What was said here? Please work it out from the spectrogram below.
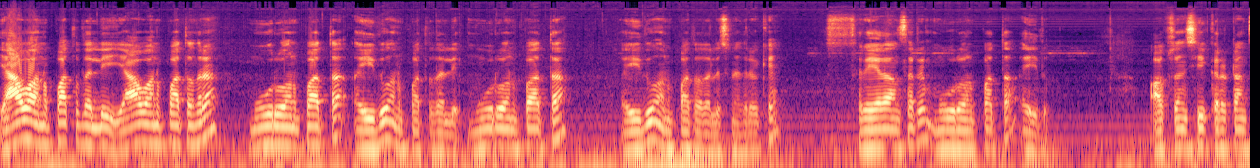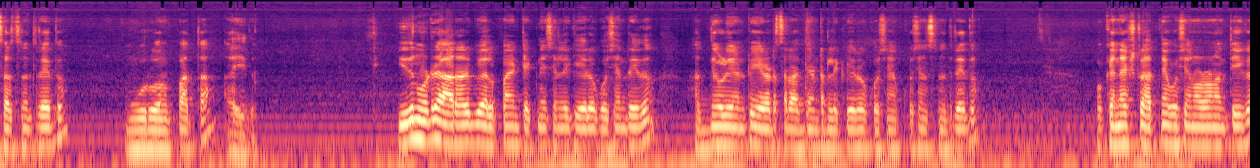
ಯಾವ ಅನುಪಾತದಲ್ಲಿ, ಯಾವ ಅನುಪಾತ ಅಂದ್ರೆ ಮೂರು ಅನುಪಾತ ಐದು ಅನುಪಾತದಲ್ಲಿ, ಮೂರು ಅನುಪಾತ ಐದು ಅನುಪಾತದಲ್ಲಿ ಸ್ನೇಹಿತರೆ ಓಕೆ ಸರಿಯಾದ ಆನ್ಸರ್ ರೀ, ಮೂರು ಅನುಪಾತ ಐದು. ಆಪ್ಷನ್ ಸಿ ಕರೆಕ್ಟ್ ಆನ್ಸರ್ ಸ್ನೇಹಿತರೆ ಇದು. ಮೂರು ಅನುಪಾತ ಐದು. ಇದು ನೋಡ್ರಿ R R B ALP and ಟೆಕ್ನಿಷಿಯನ್ಲಿಕ್ಕೆ ಇರೋ ಕ್ವಶನ್ ರೀ ಇದು. ಹದಿನೇಳು ಎಂಟು ಎರಡು ಸಾವಿರದ ಹದಿನೆಂಟರಲ್ಲಿ ಇರೋ ಕ್ವಶನ್ ಕ್ವಶನ್ ಸ್ನೇಹಿತರೆ ಇದು. ಓಕೆ ನೆಕ್ಸ್ಟ್ ಹತ್ತನೇ ಕ್ವಶನ್ ನೋಡೋಣ ಅಂತ ಈಗ.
